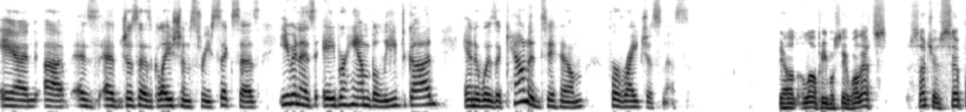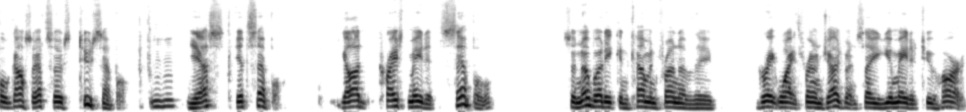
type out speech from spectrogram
And uh, as, as just as Galatians 3 6 says, even as Abraham believed God and it was accounted to him for righteousness. Yeah, a lot of people say, well, that's such a simple gospel. That's so too simple. Mm-hmm. Yes, it's simple. God, Christ made it simple so nobody can come in front of the great white throne judgment and say, you made it too hard.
